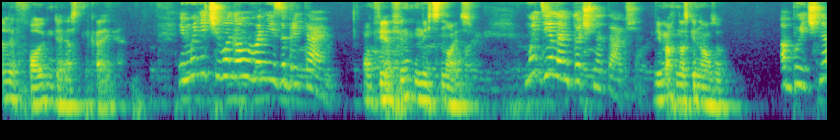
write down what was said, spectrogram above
alle folgen der ersten Geige. И мы ничего нового не изобретаем. Und wir erfinden nichts Neues. Мы делаем точно так же. Wir machen das genauso. Обычно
